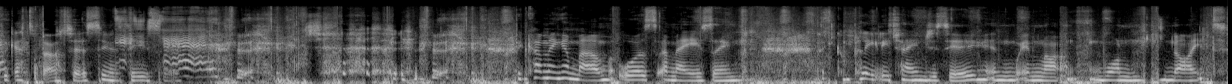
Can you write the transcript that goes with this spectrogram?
forget about it as soon as he's Becoming a mum was amazing. It completely changes you in in like one night.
